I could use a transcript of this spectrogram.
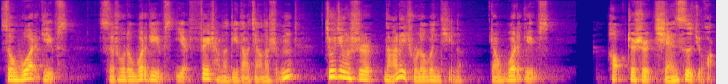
So what gives? 此处的 what gives 也非常的地道，讲的是嗯，究竟是哪里出了问题呢？叫 what gives。好，这是前四句话。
